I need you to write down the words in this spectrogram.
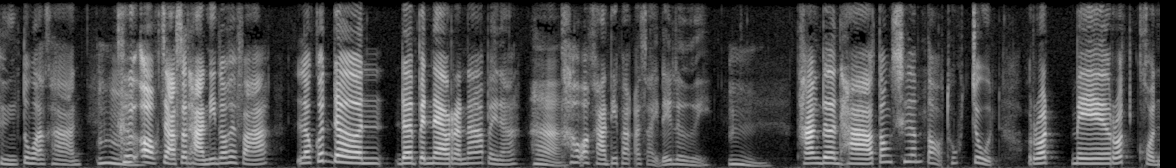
ถึงตัวอาคารมคือออกจากสถานีรถไฟฟ้า แล้วก็เดินเดินเป็นแนวระนาบเลยนะค่ะเข้าอาคารที่พักอาศัยได้เลยอืมทางเดินเท้าต้องเชื่อมต่อทุกจุด รถเมล์รถขน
